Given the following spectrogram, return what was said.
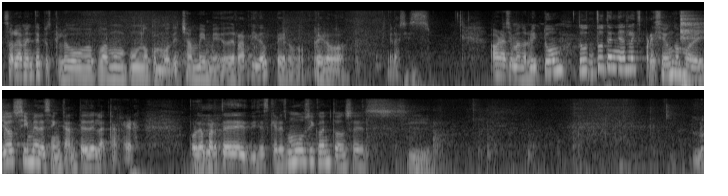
Solamente pues que luego vamos uno como de chamba y medio de rápido, pero, pero gracias. Ahora sí, Manolo, ¿y tú? tú? Tú tenías la expresión como de yo sí me desencanté de la carrera. Porque Eh. aparte dices que eres músico, entonces... Sí. Lo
